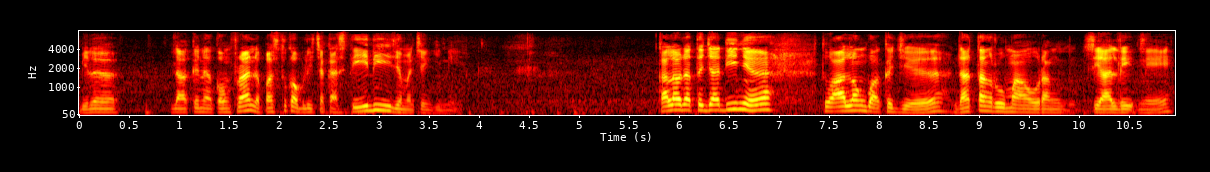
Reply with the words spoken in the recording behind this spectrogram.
Bila dah kena confront, lepas tu kau boleh cakap steady je macam gini. Kalau dah terjadinya, tu Along buat kerja, datang rumah orang si Alip ni,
